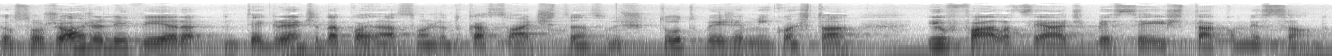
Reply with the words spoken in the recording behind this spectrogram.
Eu sou Jorge Oliveira, integrante da Coordenação de Educação à Distância do Instituto Benjamin Constant e o Fala SEAD BC está começando.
